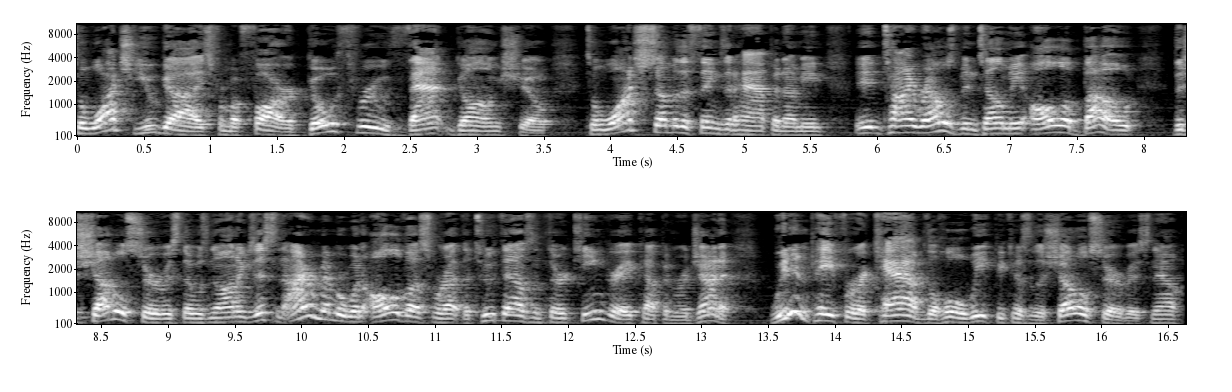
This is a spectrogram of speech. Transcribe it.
to watch you guys from afar go through that gong show, to watch some of the things that happen. I mean, it, Tyrell's been telling me all about the shuttle service that was non-existent. I remember when all of us were at the 2013 Grey Cup in Regina, we didn't pay for a cab the whole week because of the shuttle service. Now,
